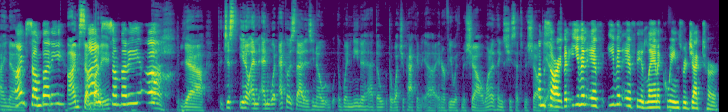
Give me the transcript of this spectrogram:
I know. I'm somebody. I'm somebody. I'm somebody. Uh. Yeah, just you know, and and what echoes that is you know when Nina had the the Whatcha Packin' uh, interview with Michelle, one of the things she said to Michelle. I'm sorry, end- but even if even if the Atlanta Queens reject her,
